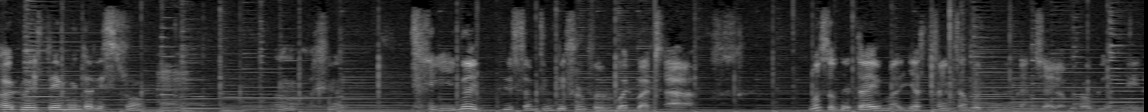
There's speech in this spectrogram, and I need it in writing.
How do I stay mentally strong? mm. Oh, you know, it is something different for everybody, but uh, most of the time, I'll just find somebody who can share your problem with.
